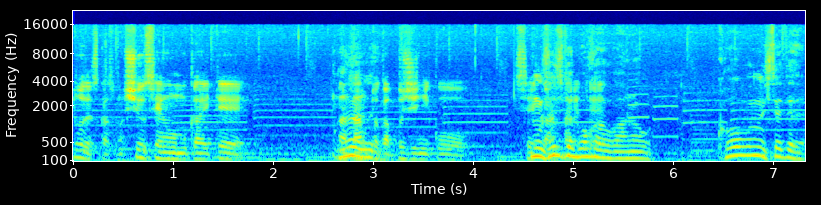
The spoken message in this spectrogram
どうですか？その終戦を迎えて、なんとか無事にこう生もうそして僕はあの興奮しててうん。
